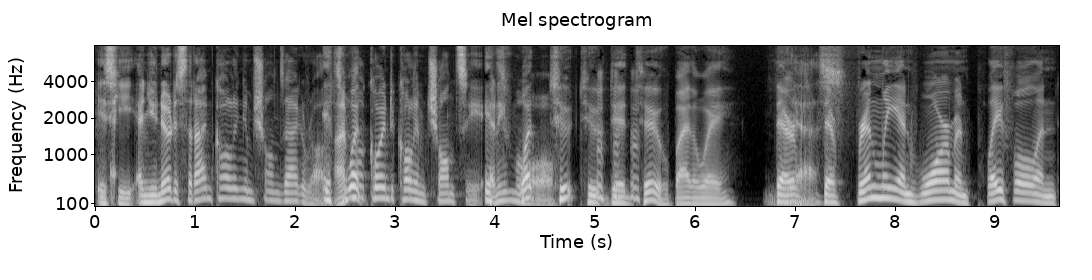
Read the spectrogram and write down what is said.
Is he? And you notice that I'm calling him Sean Zagaroth. It's I'm what- not going to call him Chauncey It's anymore. what Toot Toot did too, by the way. They're Yes. they're friendly and warm and playful and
